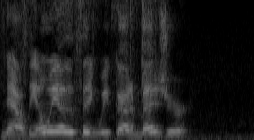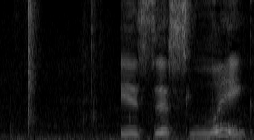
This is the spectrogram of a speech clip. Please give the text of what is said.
Now, the only other thing we've got to measure is this length.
